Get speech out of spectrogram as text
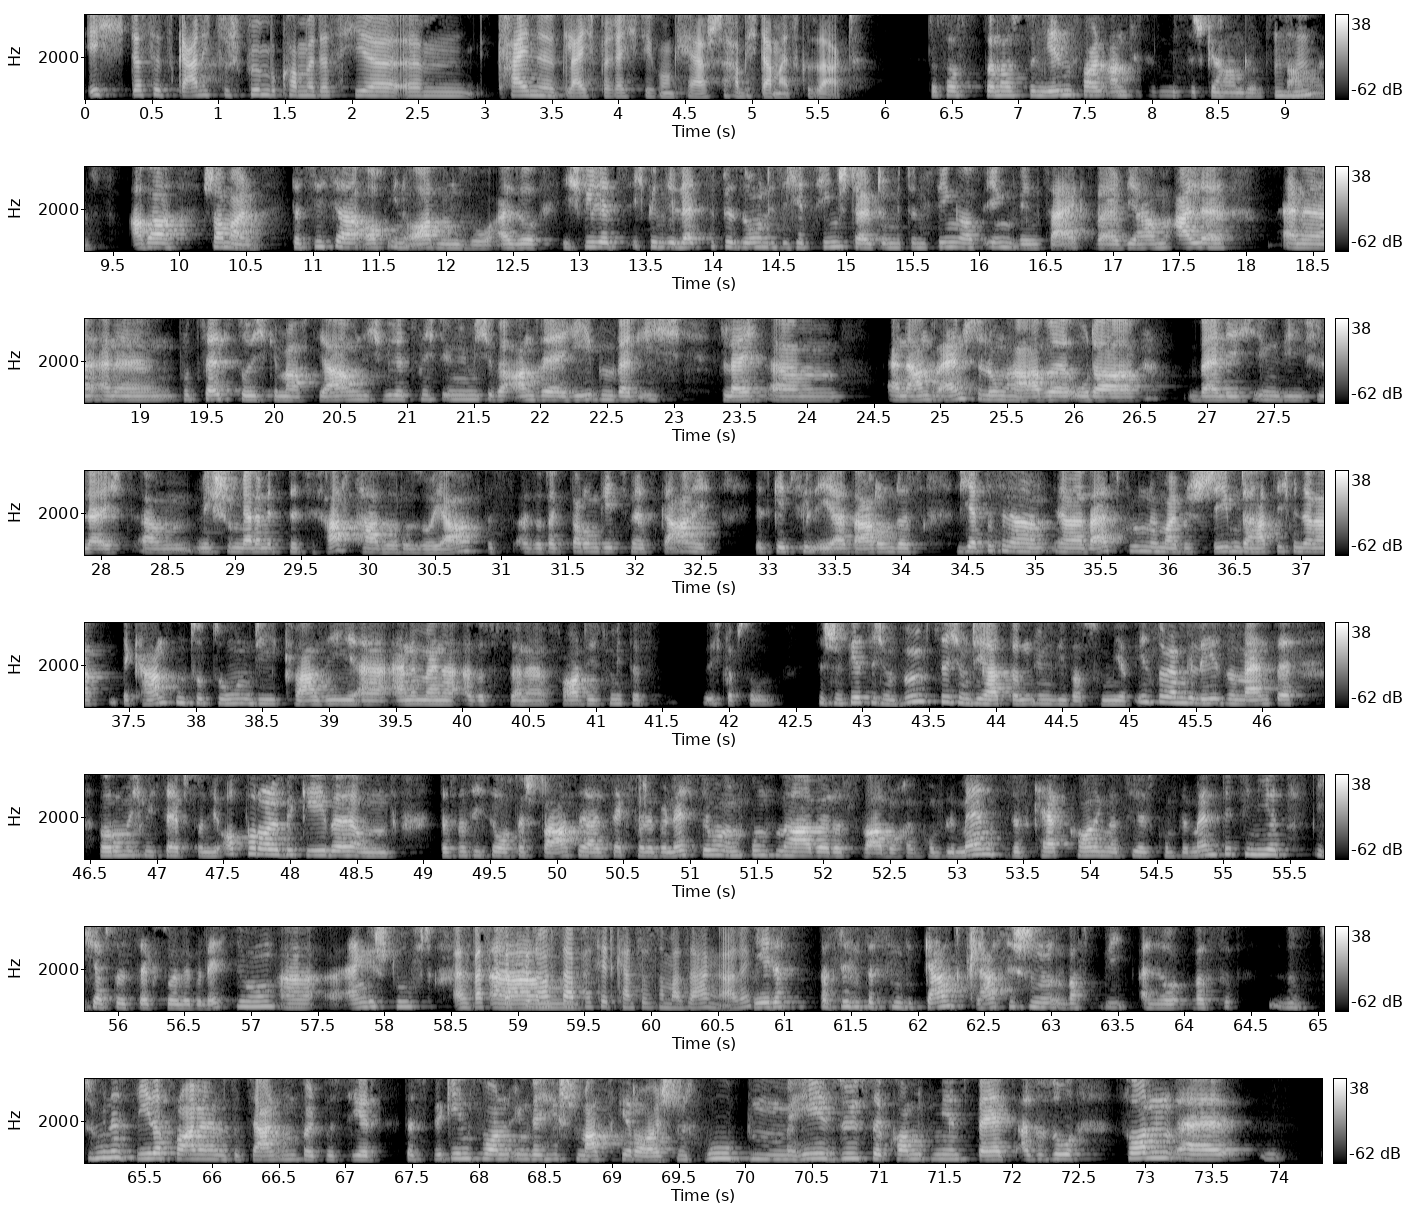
ich das jetzt gar nicht zu spüren bekomme, dass hier ähm, keine Gleichberechtigung herrscht, habe ich damals gesagt. Das heißt, dann hast du in jedem Fall antifeministisch gehandelt mhm. damals. Aber schau mal, das ist ja auch in Ordnung so. Also ich will jetzt, ich bin die letzte Person, die sich jetzt hinstellt und mit dem Finger auf irgendwen zeigt, weil wir haben alle eine, einen Prozess durchgemacht, ja. Und ich will jetzt nicht irgendwie mich über andere erheben, weil ich vielleicht ähm, eine andere Einstellung habe oder weil ich irgendwie vielleicht ähm, mich schon mehr damit befasst habe oder so, ja. Das, also da, darum geht's mir jetzt gar nicht. Es geht viel eher darum, dass ich habe das in einer, in einer Weißkolumne mal beschrieben. Da hatte ich mit einer Bekannten zu tun, die quasi äh, eine meiner, also das ist eine Frau, die ist Mitte, ich glaube so zwischen 40 und 50 und die hat dann irgendwie was von mir auf Instagram gelesen und meinte, warum ich mich selbst in die Opferrolle begebe und das, was ich so auf der Straße als sexuelle Belästigung empfunden habe, das war doch ein Kompliment. Dieses Catcalling hat sie als Kompliment definiert. Ich habe es als sexuelle Belästigung äh, eingestuft. Also was, was genau ist da ähm, passiert? Kannst du das nochmal sagen, Alex? Nee, das, das, sind, das sind die ganz klassischen, was, also was zumindest jeder Frau in einem sozialen Umfeld passiert. Das beginnt von irgendwelchen Schmatzgeräuschen, Hupen, hey Süße, komm mit mir ins Bett. Also so von äh,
